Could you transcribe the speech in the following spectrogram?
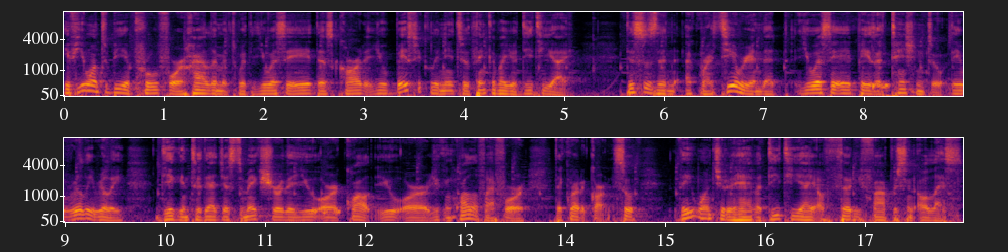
If you want to be approved for a high limit with USAA this card, you basically need to think about your DTI. This is an, a criterion that USAA pays attention to. They really, really dig into that just to make sure that you are qual you or you can qualify for the credit card. So they want you to have a DTI of 35% or less.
